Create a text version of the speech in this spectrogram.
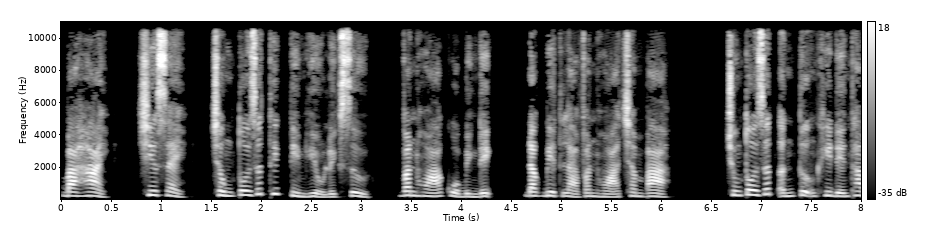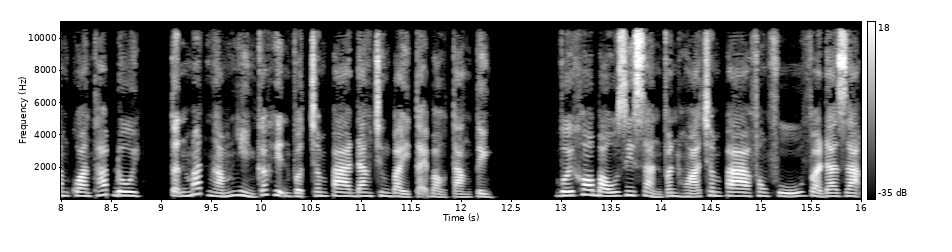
Bà Hải chia sẻ, chồng tôi rất thích tìm hiểu lịch sử, văn hóa của Bình Định, đặc biệt là văn hóa Champa. Chúng tôi rất ấn tượng khi đến tham quan tháp đôi, tận mắt ngắm nhìn các hiện vật Champa đang trưng bày tại bảo tàng tỉnh. Với kho báu di sản văn hóa Champa phong phú và đa dạng,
